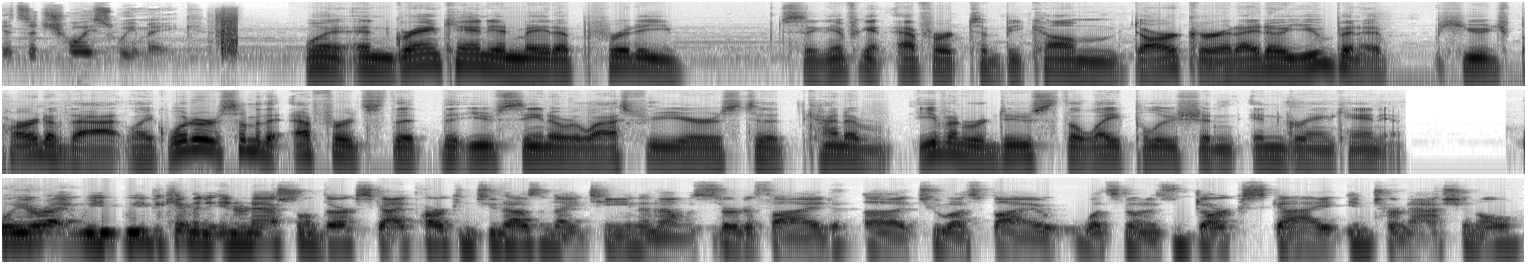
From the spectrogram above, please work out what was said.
It's a choice we make. Well, and Grand Canyon made a pretty significant effort to become darker, and I know you've been a huge part of that. Like, what are some of the efforts that that you've seen over the last few years to kind of even reduce the light pollution in Grand Canyon? Well, you're right. We, we became an international dark sky park in 2019, and that was certified uh, to us by what's known as Dark Sky International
